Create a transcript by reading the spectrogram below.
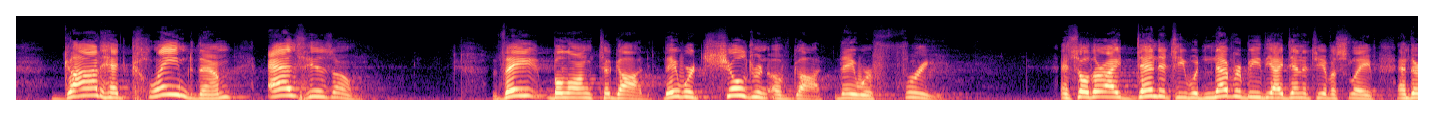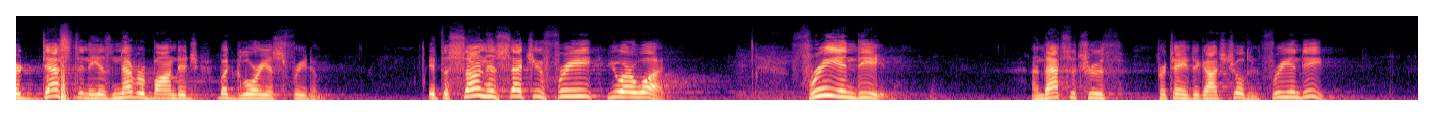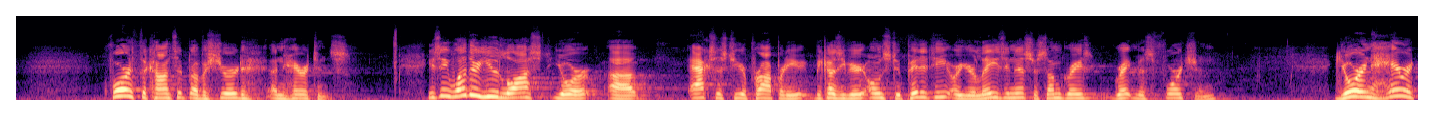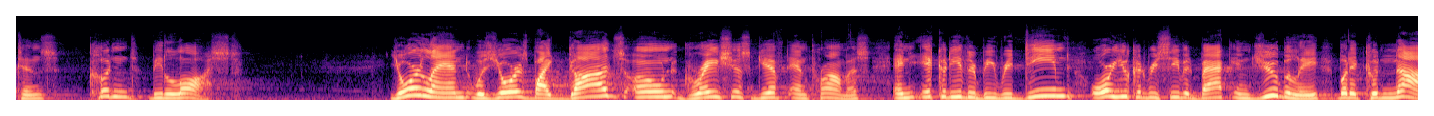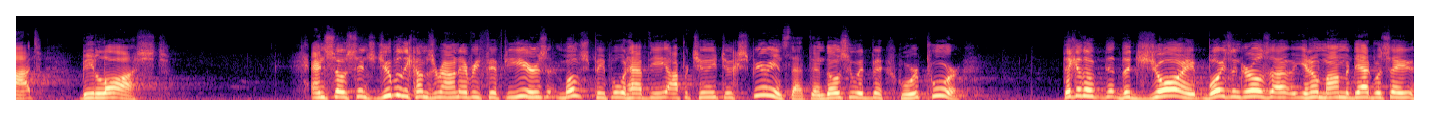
God had claimed them as His own. They belonged to God, they were children of God, they were free. And so their identity would never be the identity of a slave, and their destiny is never bondage, but glorious freedom. If the Son has set you free, you are what? Free indeed. And that's the truth pertaining to God's children free indeed. Fourth, the concept of assured inheritance. You see, whether you lost your uh, access to your property because of your own stupidity or your laziness or some great, great misfortune, your inheritance couldn't be lost. Your land was yours by God's own gracious gift and promise, and it could either be redeemed or you could receive it back in Jubilee, but it could not be lost. And so, since Jubilee comes around every 50 years, most people would have the opportunity to experience that then, those who, had been, who were poor. Think of the, the joy, boys and girls, uh, you know, mom and dad would say,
